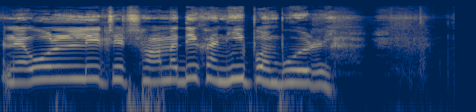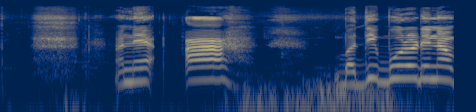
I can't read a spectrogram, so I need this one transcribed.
અને ઓલી જે સામે દેખાય ને પણ બોરડી. અને આ બધી બોરડીના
